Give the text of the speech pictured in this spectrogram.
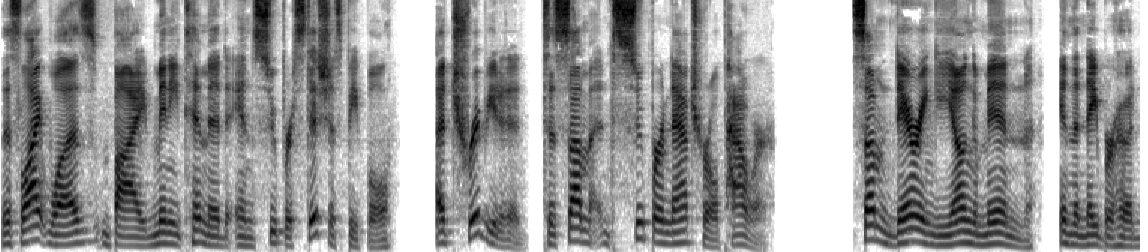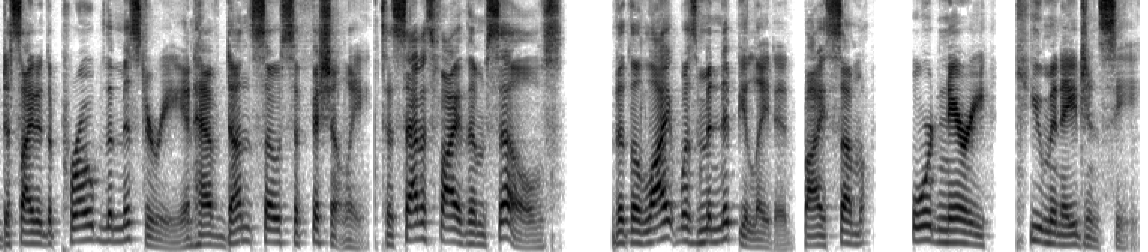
This light was, by many timid and superstitious people, attributed to some supernatural power. Some daring young men in the neighborhood decided to probe the mystery and have done so sufficiently to satisfy themselves that the light was manipulated by some ordinary human agency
